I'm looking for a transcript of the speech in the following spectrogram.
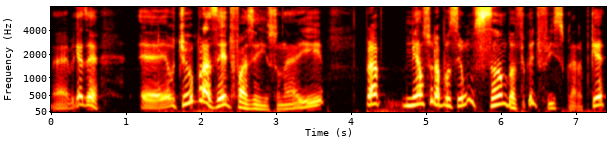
Né? Quer dizer, é, eu tive o prazer de fazer isso, né? E para mensurar pra você um samba fica difícil, cara, porque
